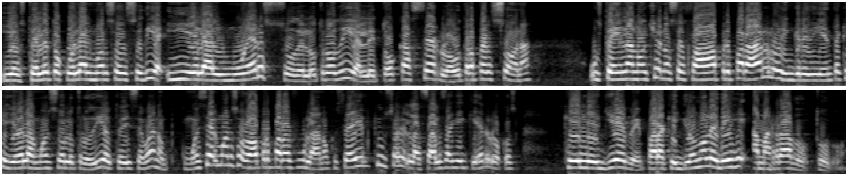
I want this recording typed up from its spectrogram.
y a usted le tocó el almuerzo de ese día y el almuerzo del otro día le toca hacerlo a otra persona, usted en la noche no se va a preparar los ingredientes que lleva el almuerzo del otro día. Usted dice, bueno, como ese almuerzo lo va a preparar fulano, que sea el que use la salsa que quiere, lo que lo lleve para que yo no le deje amarrado todo.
